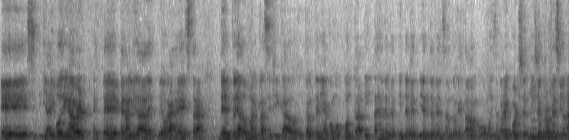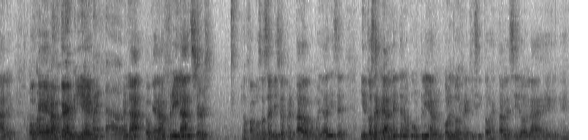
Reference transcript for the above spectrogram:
Eh, y ahí podrían haber este, penalidades de horas extra, de empleados mal clasificados, que usted los tenía como contratistas independientes, pensando que estaban, como dicen por ahí, por servicios profesionales, o que eran per ¿verdad? O que eran freelancers, los famosos servicios prestados, como ella dice, y entonces realmente no cumplían con los requisitos establecidos ¿verdad?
